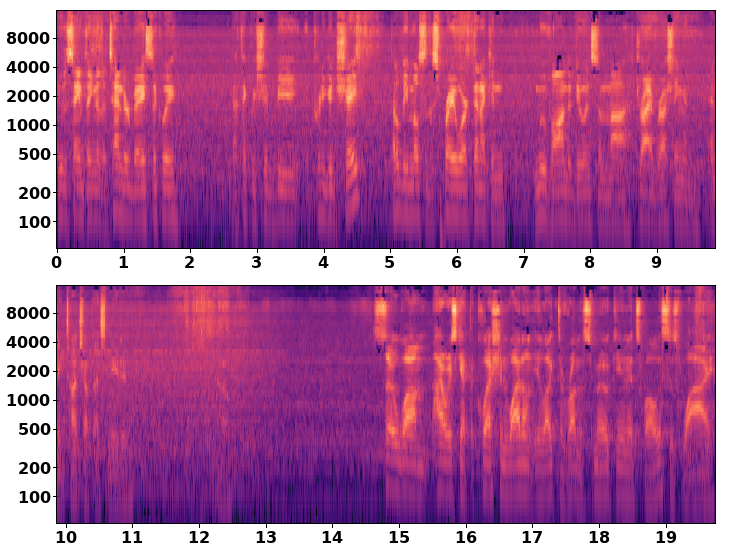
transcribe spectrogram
Do the same thing to the tender basically. I think we should be in pretty good shape. That'll be most of the spray work. Then I can move on to doing some uh, dry brushing and any touch up that's needed. So, um, I always get the question, why don't you like to run the smoke units? Well, this is why.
